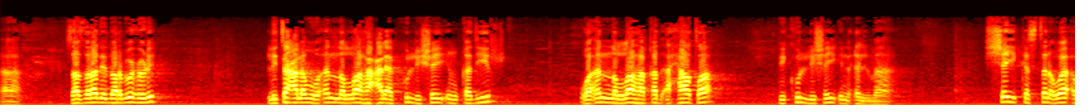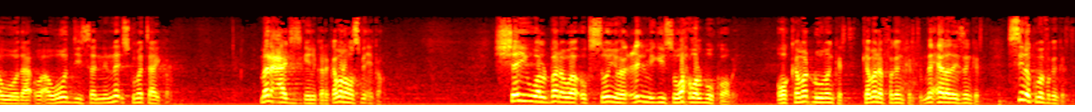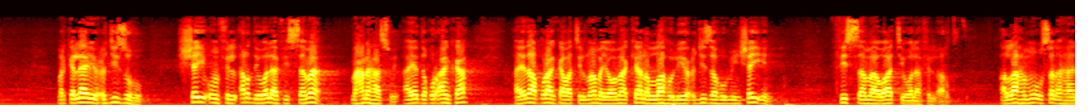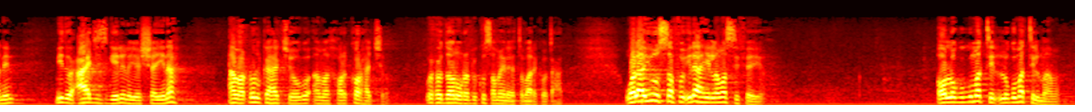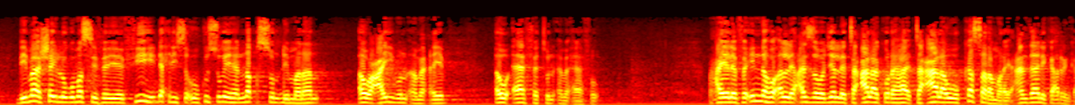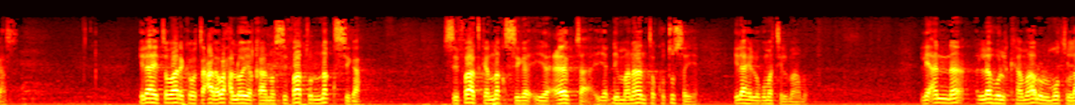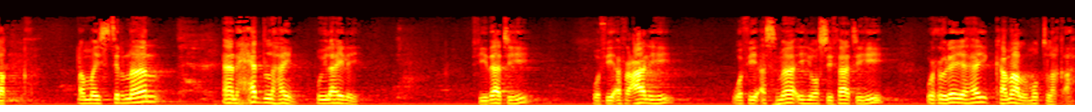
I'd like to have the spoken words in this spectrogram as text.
a saas daraaddeed baa rabbi wuxuu yidhi litaclamuu ana allaha calaa kulli shayin qadiir wa ana allaha qad axaata bikulli shayin cilmaa shay kastana waa awoodaa oo awooddiisa nina iskuma taagi karo. Mana caajis gelin karo kamana hoos bixi karo. Shay walbana waa ogsoon yaho cilmigiisu wax walbuu koobay oo kama dhuuman kartid kamana fagan kartid ma xeeladaysan kartid sina kuma fagan kartid. Marka laa yucjizuhu shayun fi lardi walaa fi samaa macnahaas wey aayadda qur'aanka aayadaha qur'aanka baa tilmaamaya wamaa kana allahu liyucjizahu min shayin fi اsamaawaati walaa fi lard. Allah ma uusan ahaanin miduu caajis gelinayo shayna ama dhulka ha joogo ama kor ha jiro. Wuxuu doonuu rabbi ku samaynaya tabaaraka wa tacala walaa yuusafu ilaahay lama sifeeyo oo laguguma laguma tilmaamo. Bimaa shay laguma sifeeyo fiihi dhexdiisa uu ku sugan yahay naqsun dhimanaan aw caybun ama ceeb aw aafatun ama aafo maxaa yeele fa inahu alle caza wajalla tacaala kudhaha tacaala wuu ka sara maray can dalika arrinkaas. Ilaahay tabaaraka wa tacala waxaa loo yaqaano sifaatu naqsiga. Sifaadka naqsiga iyo ceebta iyo dhimanaanta kutusaya ilahay laguma tilmaamo. Lianna lahu alkamaalu lmutlaq dhammaystirnaan aan xad lahayn buu ilaahay leeyahay. Fii daatihi wa fii afcaalihi wa fii asmaa'ihi wa sifaatihi wuxuu leeyahay kamaal mutlaq ah.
